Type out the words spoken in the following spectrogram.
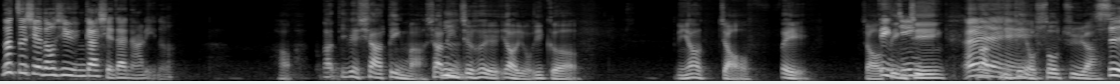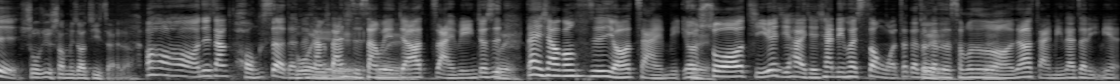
那这些东西应该写在哪里呢？好，那因为下定嘛，下定嗯。就会要有一个，你要缴费、缴定金，那哎。一定有收据啊，是。收据上面就要记载的。哦，那张红色的那张单子上面就要载明，就是代销公司有载明，有说几月几号以前下定会送我这个这个的什么什么，然后载明在这里面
